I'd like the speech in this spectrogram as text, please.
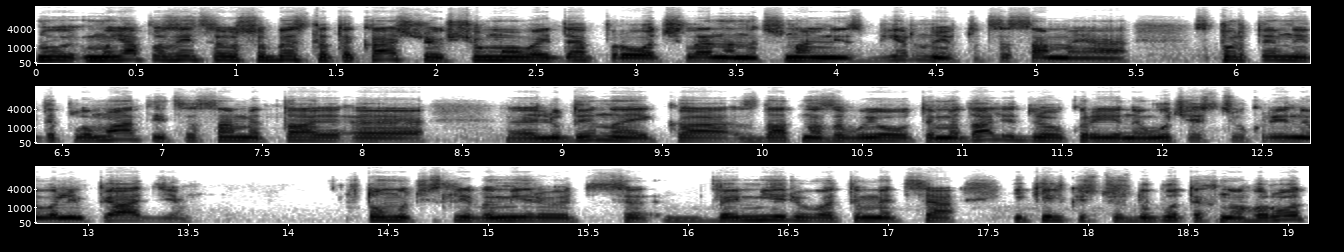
Ну, моя позиція особиста така, що якщо мова йде про члена національної збірної, то це саме спортивний дипломат, і це саме та е, е, людина, яка здатна завойовувати медалі для України, участь України в Олімпіаді. В тому числі вимірюється вимірюватиметься і кількістю здобутих нагород.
